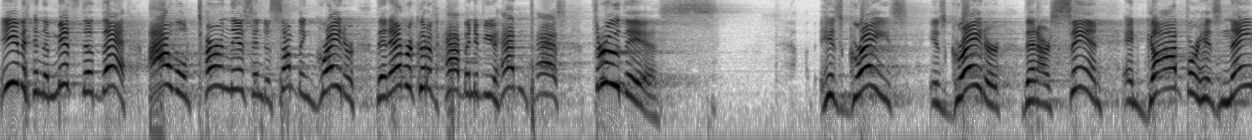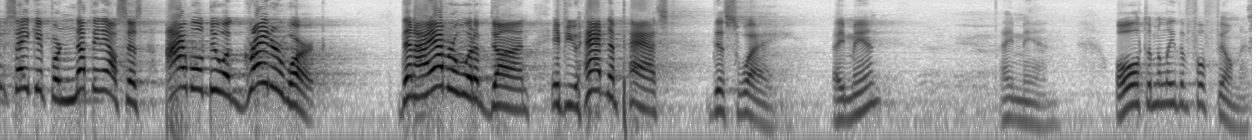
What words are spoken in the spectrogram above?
even in the midst of that, I will turn this into something greater than ever could have happened if you hadn't passed through this. His grace is greater than our sin, and God, for His name's sake, if for nothing else, says, I will do a greater work than I ever would have done if you hadn't passed this way. Amen? Amen. Ultimately, the fulfillment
